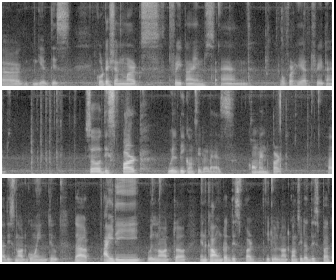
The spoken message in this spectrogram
uh, give this quotation marks three times and over here three times. So this part will be considered as comment part. Uh, this is not going to the id will not uh, encounter this part. It will not consider this part.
